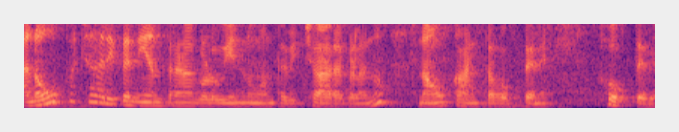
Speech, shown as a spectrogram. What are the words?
ಅನೌಪಚಾರಿಕ ನಿಯಂತ್ರಣಗಳು ಎನ್ನುವಂಥ ವಿಚಾರಗಳನ್ನು ನಾವು ಕಾಣ್ತಾ ಹೋಗ್ತೇನೆ. ಹೋಗ್ತೇವೆ.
